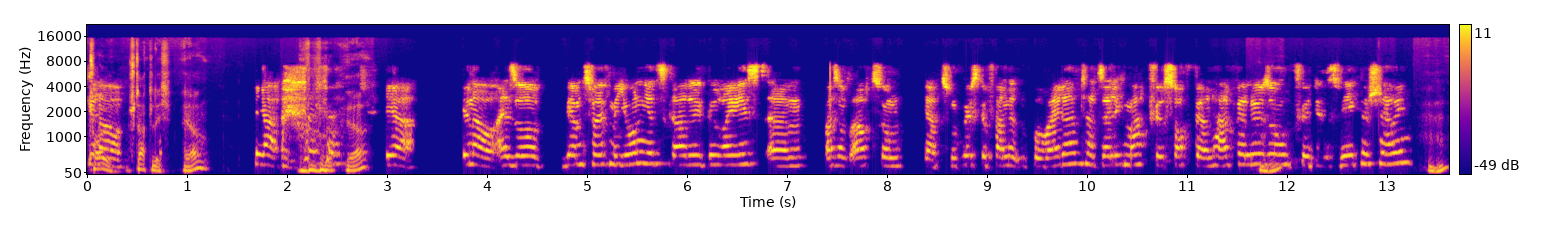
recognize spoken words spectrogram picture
genau. Toll, stattlich, ja? Ja. ja? ja, genau. Also wir haben 12 Millionen jetzt gerade geraced, ähm, was uns auch zum, ja, zum höchst gefundeten Provider tatsächlich macht für Software- und Hardwarelösungen, mhm. für dieses Vehicle Sharing. Mhm.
